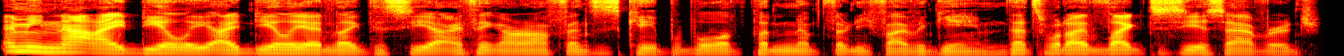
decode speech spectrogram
I mean, not ideally. Ideally, I'd like to see, I think our offense is capable of putting up 35 a game. That's what I'd like to see us average.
